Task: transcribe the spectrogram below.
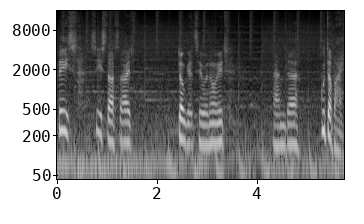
peace, see you star side, don't get too annoyed, and uh, goodbye.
